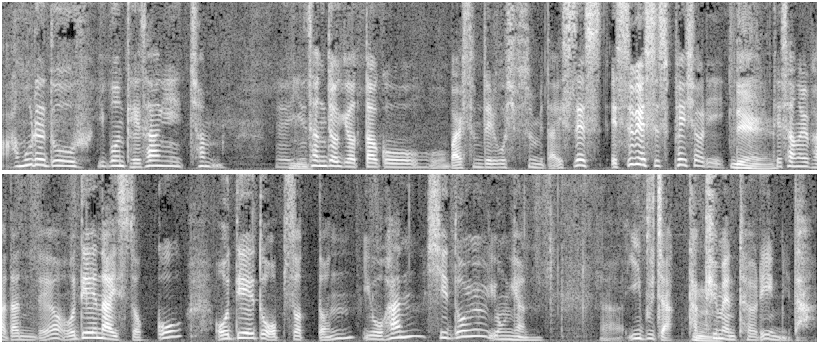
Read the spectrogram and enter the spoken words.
아무래도 이번 대상이 참 예, 음. 인상적이었다고 말씀드리고 싶습니다. SBS, SBS 스페셜이 네. 대상을 받았는데요. 어디에나 있었고 어디에도 없었던 요한 시돌 용현 어, 이부작 다큐멘터리입니다.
